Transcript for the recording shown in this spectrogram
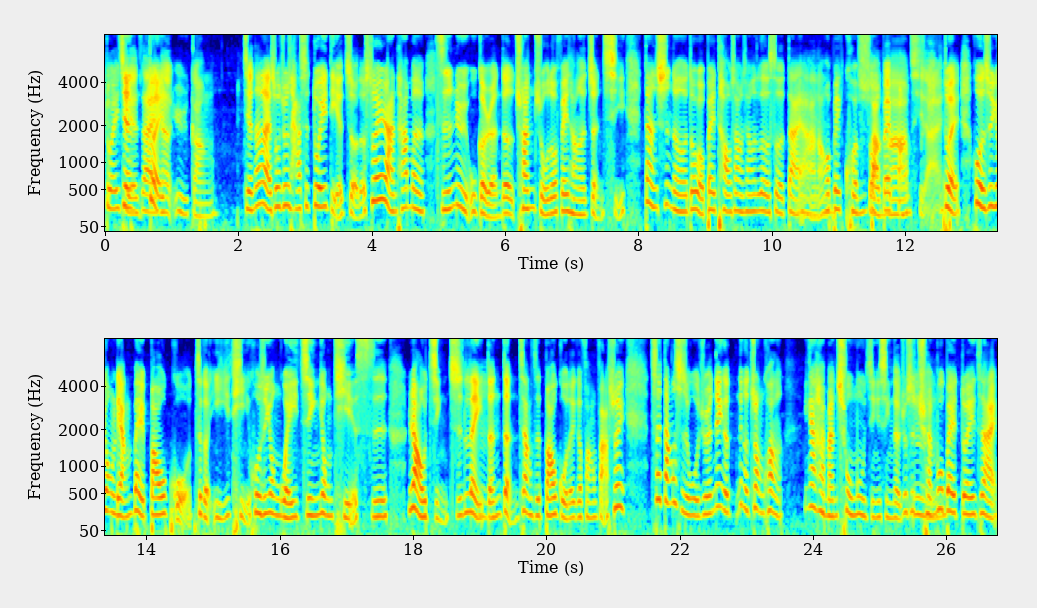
堆简叠在那浴缸，简单来说，就是它是堆叠着的。虽然他们子女五个人的穿着都非常的整齐，但是呢，都有被套上像是垃圾袋啊，嗯然后被捆绑啊被绑，起来，对，或者是用凉被包裹这个遗体，或者是用围巾、用铁丝绕颈之类嗯等等这样子包裹的一个方法。所以在当时，我觉得那个那个状况应该还蛮触目惊心的，就是全部嗯被堆在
